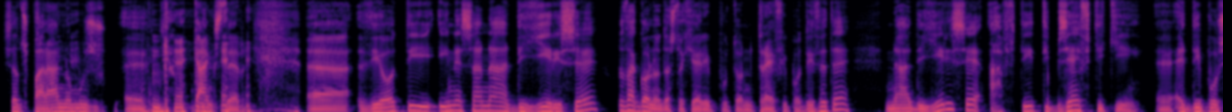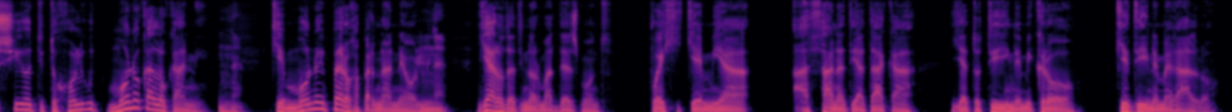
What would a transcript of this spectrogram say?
Σαν τους παράνομους ε, γκάνγκστερ ε, διότι είναι σαν να αντιγύρισε δαγκώνοντας το χέρι που τον τρέφει υποτίθεται να αντιγύρισε αυτή την ψεύτικη ε, εντύπωση ότι το Hollywood μόνο καλό κάνει Ναι. και μόνο υπέροχα περνάνε όλοι. Ναι. για ρώτα την Όρμα Ντέσμοντ που έχει και μια αθάνατη ατάκα για το τι είναι μικρό και τι είναι μεγάλο.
